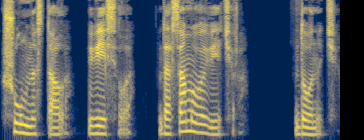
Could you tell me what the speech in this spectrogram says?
Шумно стало, весело, до самого вечера, до ночи.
